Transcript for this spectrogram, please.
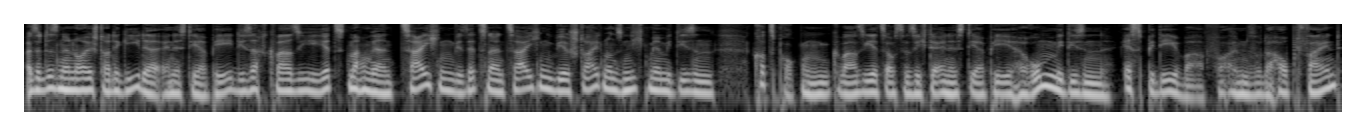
Also das ist eine neue Strategie der NSDAP, die sagt quasi, jetzt machen wir ein Zeichen, wir setzen ein Zeichen, wir streiten uns nicht mehr mit diesen Kotzbrocken quasi jetzt aus der Sicht der NSDAP herum, mit diesen SPD war vor allem so der Hauptfeind,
